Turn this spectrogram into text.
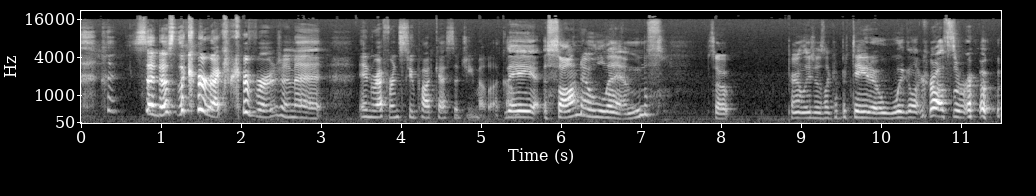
Send us the correct conversion at in reference to podcast at gmail.com. They saw no limbs, so apparently it's just like a potato wiggling across the road.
